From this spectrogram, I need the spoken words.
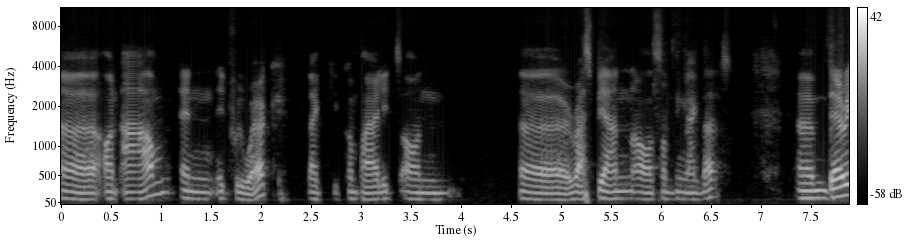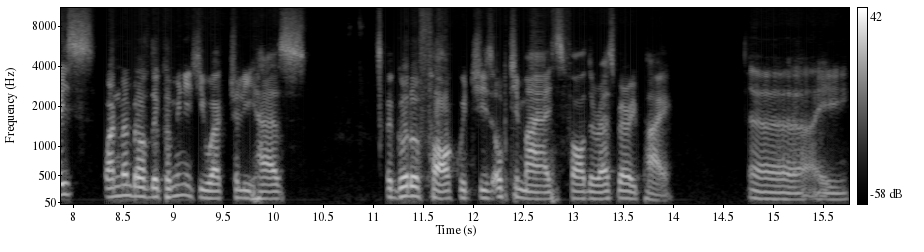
uh, on ARM and it will work. Like you compile it on uh, Raspbian or something like that. Um, there is one member of the community who actually has a Godot fork which is optimized for the Raspberry Pi. Uh, I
